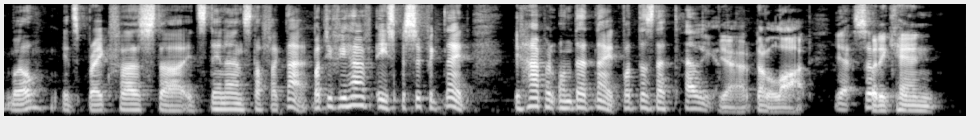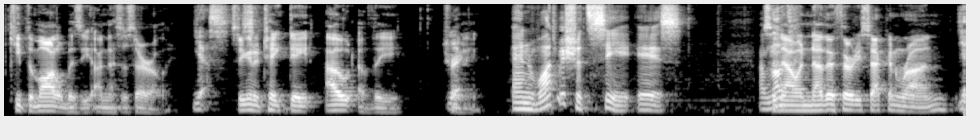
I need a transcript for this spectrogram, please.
well it's breakfast uh, it's dinner and stuff like that but if you have a specific date it happened on that date what does that tell you Yeah, not a lot, yeah so but it can keep the model busy unnecessarily. yes So you're going to take date out of the training. And what we should see is I'm So now another 30 second run, Yes.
